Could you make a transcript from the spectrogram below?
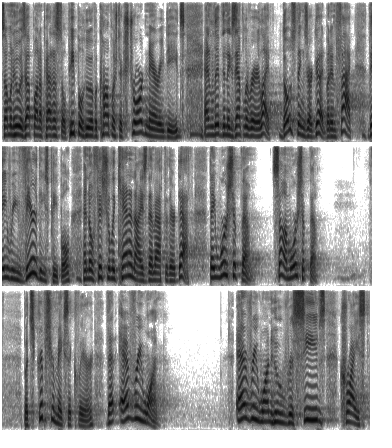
someone who is up on a pedestal, people who have accomplished extraordinary deeds and lived an exemplary life. Those things are good, but in fact, they revere these people and officially canonize them after their death. They worship them. Some worship them. But scripture makes it clear that everyone, everyone who receives Christ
